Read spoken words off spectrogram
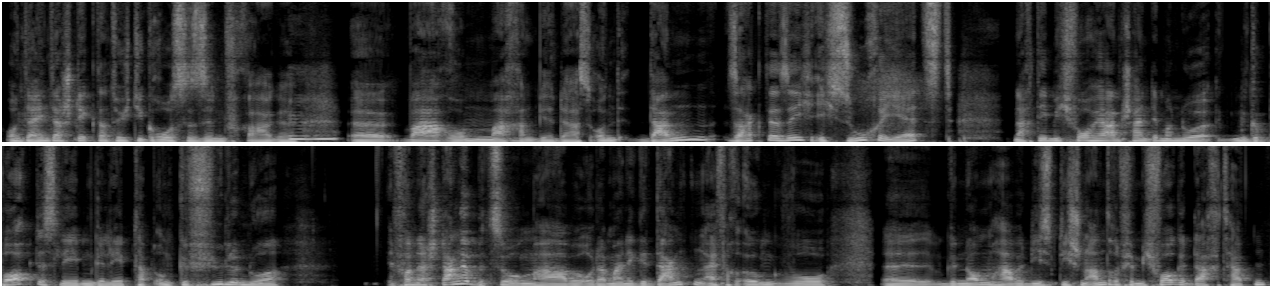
Und dahinter steckt natürlich die große Sinnfrage. Mhm. Äh, warum machen wir das? Und dann sagt er sich, ich suche jetzt, nachdem ich vorher anscheinend immer nur ein geborgtes Leben gelebt habe und Gefühle nur von der Stange bezogen habe oder meine Gedanken einfach irgendwo äh, genommen habe, die, die schon andere für mich vorgedacht hatten,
